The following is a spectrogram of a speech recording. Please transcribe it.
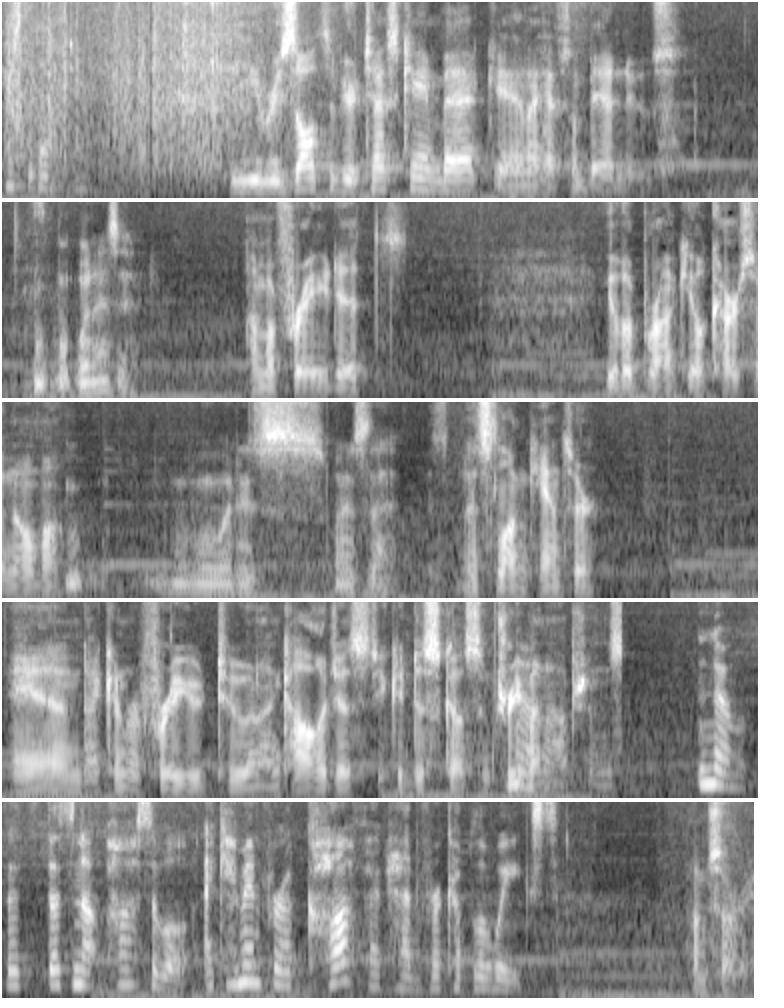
here's the doctor. The results of your test came back, and I have some bad news. W- what is it? I'm afraid it's. You have a bronchial carcinoma. W- What is what is that? It's lung cancer. And I can refer you to an oncologist. You can discuss some treatment No. options. No, that's, that's not possible. I came in for a cough I've had for a couple of weeks. I'm sorry.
